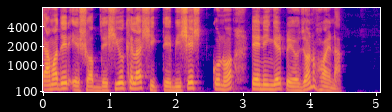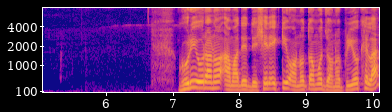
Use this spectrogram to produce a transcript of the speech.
আমাদের এসব দেশীয় খেলা শিখতে বিশেষ কোনো ট্রেনিংয়ের প্রয়োজন হয় না। ঘুড়ি ওড়ানো আমাদের দেশের একটি অন্যতম জনপ্রিয় খেলা।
